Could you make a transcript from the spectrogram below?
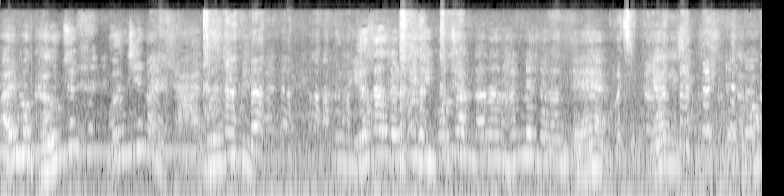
아니 뭐 검색 먼지만 잘 먼집니다. 그런데 여자들끼리 꽃한다는 할매들한테 이야기 상상하고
